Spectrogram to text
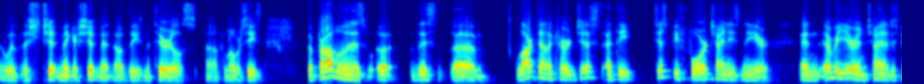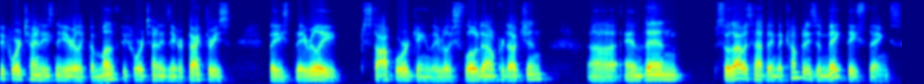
with the ship, make a shipment of these materials uh, from overseas. The problem is uh, this um, lockdown occurred just at the just before Chinese New Year. And every year in China, just before Chinese New Year, like the month before Chinese New Year, factories they they really stop working. They really slow down production. Uh, and then so that was happening. The companies that make these things,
